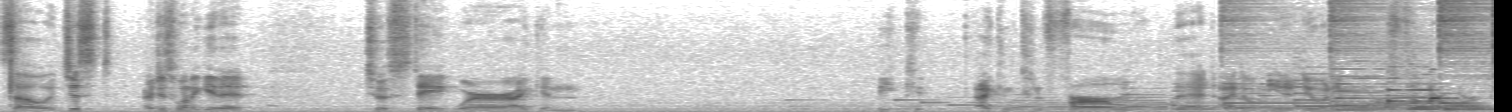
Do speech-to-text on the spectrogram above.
so it just, I just want to get it to a state where I can be, I can confirm that I don't need to do any more filler work.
